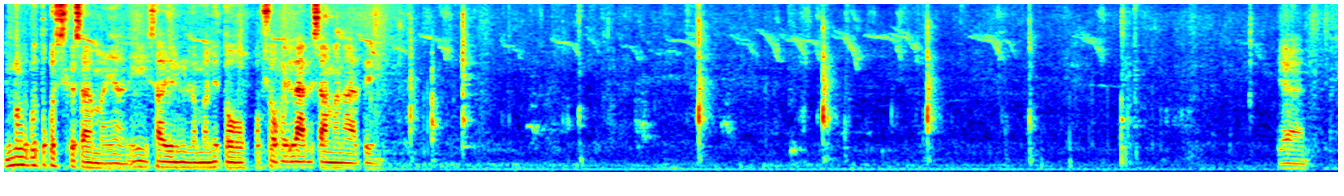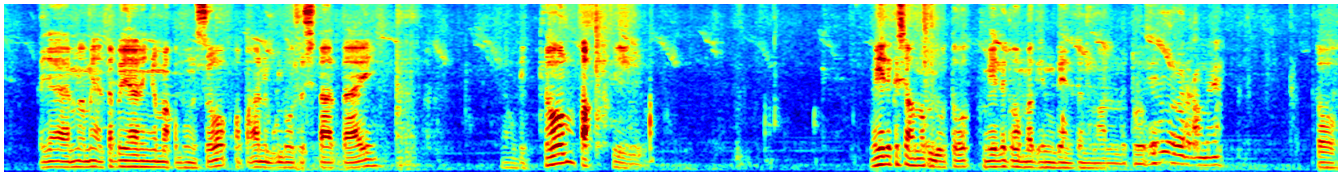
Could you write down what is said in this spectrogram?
Yung mga buto kasi kasama yan. Eh, sayang yung laman nito. So, kailangan isama natin. Yan. Kaya mamaya tabayaran nyo mga kabunso paano magluto si tatay ng lechong pakti. Mahilig kasi ako magluto. Mahilig ako mag-invento ng mga kami? Ito.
